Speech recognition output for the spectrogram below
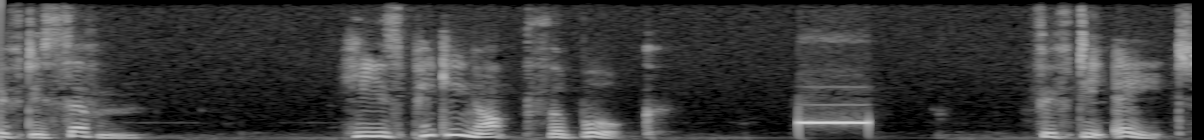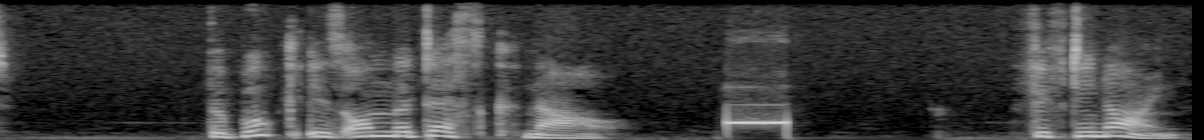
Fifty-seven. He's picking up the book. Fifty-eight. The book is on the desk now. Fifty-nine.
